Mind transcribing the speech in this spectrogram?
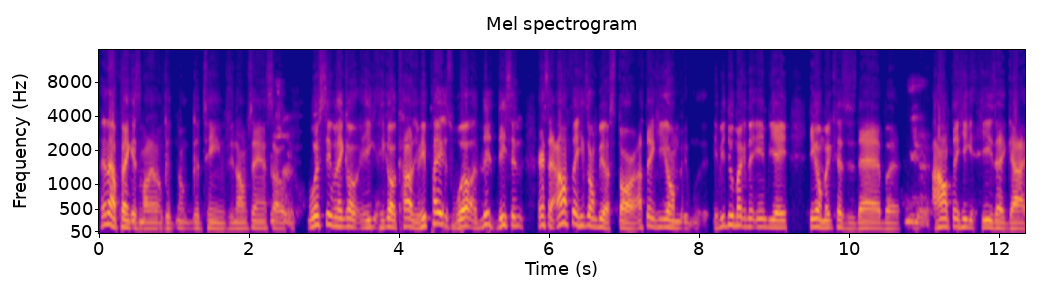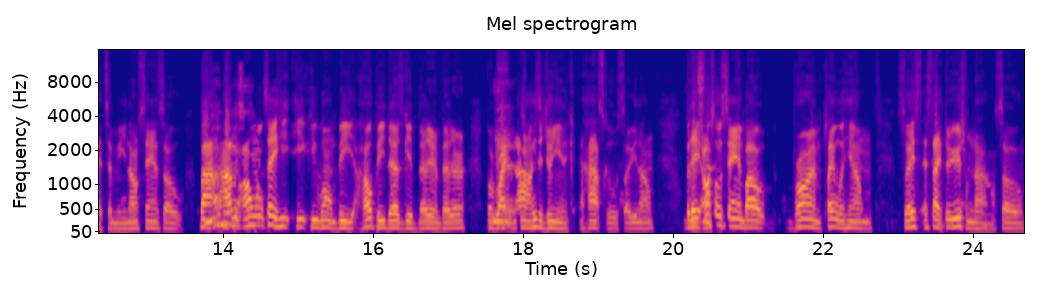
They're not playing against my on good, on good teams, you know what I'm saying? So sure. we'll see when they go. He, he go to college. If he plays well, decent. Like I said, I don't think he's gonna be a star. I think he gonna if he do make it the NBA, he gonna make it because his dad. But Yeah, I don't think he he's that guy to me. You know what I'm saying? So, but I, My I, don't- I don't want to say he, he he won't be. I hope he does get better and better. But right now, he's a junior in high school, so you know. But they also saying about Bron playing with him. So it's, it's like three years from now. So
